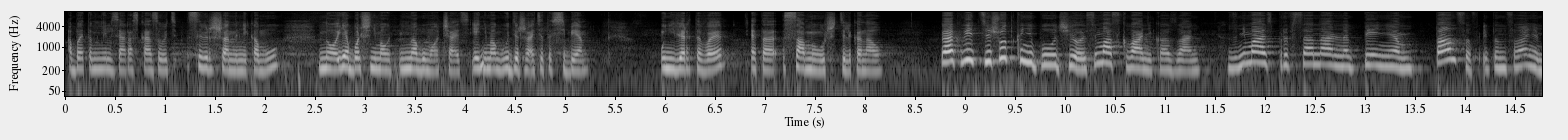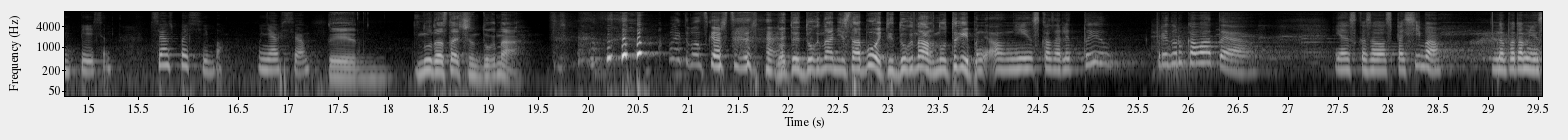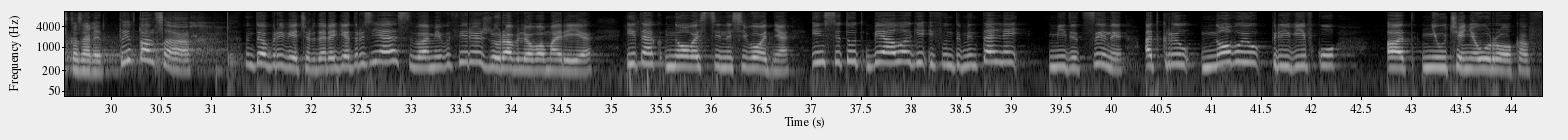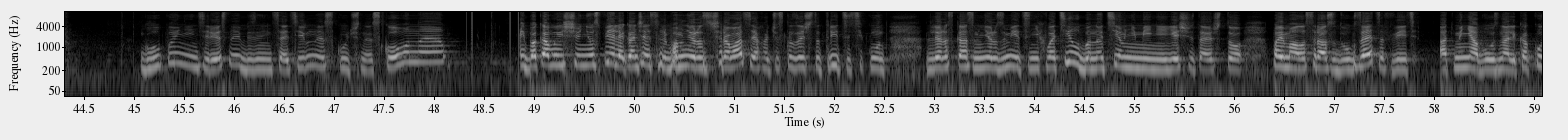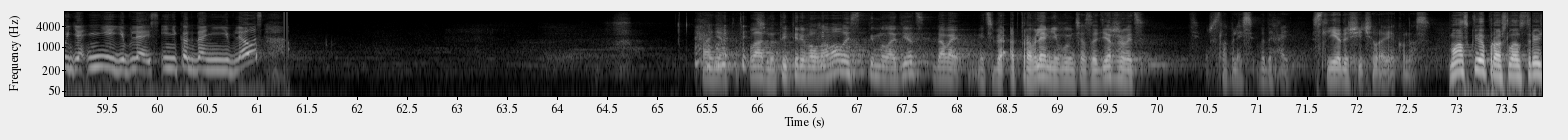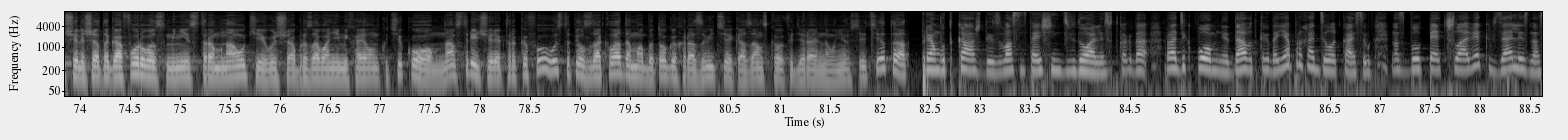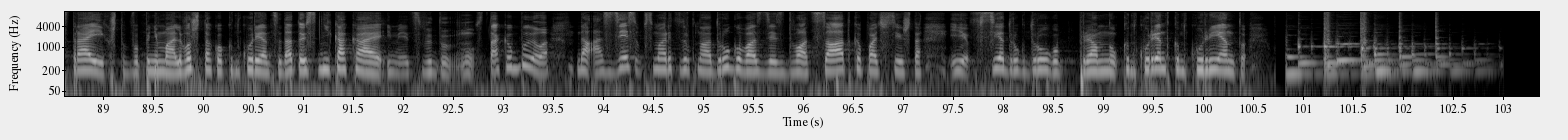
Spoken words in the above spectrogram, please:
Об этом нельзя рассказывать совершенно никому, но я больше не могу, не могу молчать, я не могу держать это в себе. Универ ТВ – это самый лучший телеканал. Как видите, шутка не получилась, и Москва, не Казань. Занимаюсь профессионально пением танцев и танцеванием песен. Всем спасибо. У меня все. Ты, ну, достаточно дурна. Поэтому он скажет тебе. Но ты дурна не собой, ты дурна внутри. Они сказали, ты придурковатая. Я сказала спасибо, но потом мне сказали, ты в танцах. Добрый вечер, дорогие друзья, с вами в эфире Журавлева Мария. Итак, новости на сегодня. Институт биологии и фундаментальной медицины открыл новую прививку от неучения уроков. Глупая, неинтересная, безинициативная, скучная, скованная. И пока вы еще не успели окончательно во мне разочароваться, я хочу сказать, что 30 секунд для рассказа мне, разумеется, не хватило бы, но тем не менее я считаю, что поймала сразу двух зайцев, ведь от меня вы узнали, какой я не являюсь и никогда не являлась. Понятно. Ладно, ты переволновалась, ты молодец. Давай, мы тебя отправляем, не будем тебя задерживать. Расслабляйся, выдыхай. Следующий человек у нас. В Москве прошла встреча Ильшата Гафурова с министром науки и высшего образования Михаилом Кутюковым. На встрече ректор КФУ выступил с докладом об итогах развития Казанского федерального университета. Прям вот каждый из вас настоящая индивидуальность. Вот когда Радик помнит, да, вот когда я проходила кастинг, у нас было пять человек, взяли из нас троих, чтобы вы понимали. Вот что такое конкуренция, да, то есть никакая имеется в виду. Ну, так и было. Да, а здесь вы посмотрите друг на друга, у вас здесь двадцатка почти что, и все друг другу прям, ну, конкурент momento.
